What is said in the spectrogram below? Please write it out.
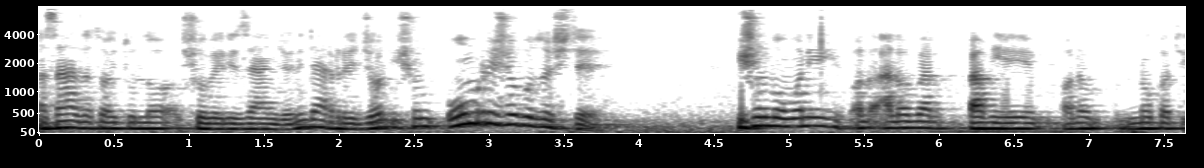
مثلا حضرت آیت الله شوبری زنجانی در رجال ایشون عمرشو گذاشته. ایشون به عنوان حالا علاوه بر بقیه حالا نکات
